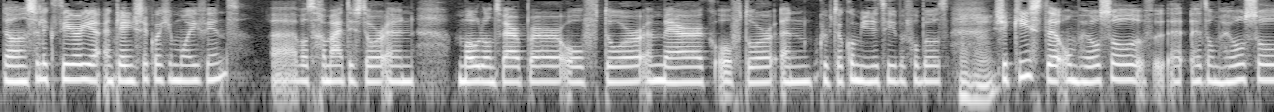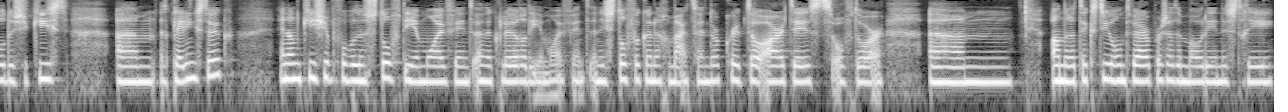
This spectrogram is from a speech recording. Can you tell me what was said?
dan selecteer je een kledingstuk wat je mooi vindt. wat gemaakt is door een modeontwerper of door een merk of door een crypto community bijvoorbeeld. Dus je kiest de omhulsel, of het- omhulsel, dus je kiest ehm, het kledingstuk. En dan kies je bijvoorbeeld een stof die je mooi vindt en de kleuren die je mooi vindt. En die stoffen kunnen gemaakt zijn door crypto artists of door ehm, andere textielontwerpers uit de mode-industrie.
